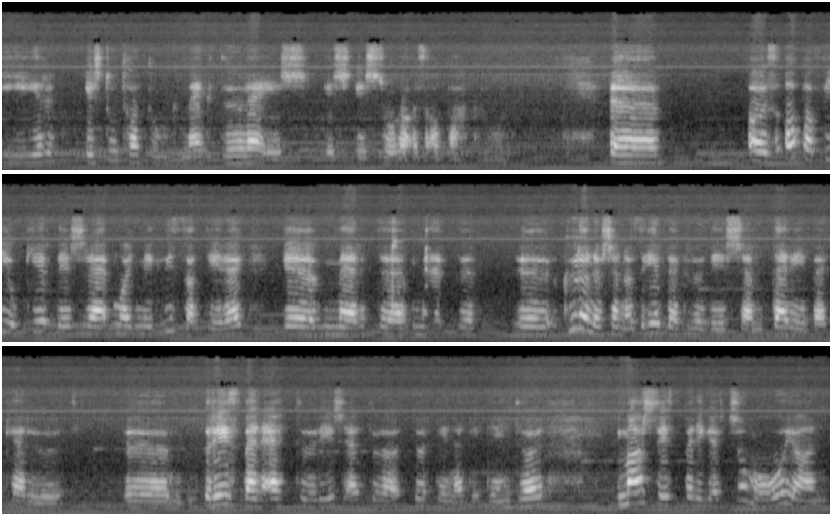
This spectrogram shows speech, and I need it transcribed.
ír, és tudhatunk meg tőle és, és, és róla az apákról. Az apa-fiú kérdésre majd még visszatérek, mert, mert különösen az érdeklődésem terébe került, részben ettől is, ettől a történeti ténytől, másrészt pedig egy csomó olyan,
